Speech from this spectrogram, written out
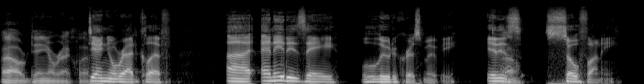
Oh, Daniel Radcliffe. Daniel Radcliffe. Uh and it is a ludicrous movie. It is so funny.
